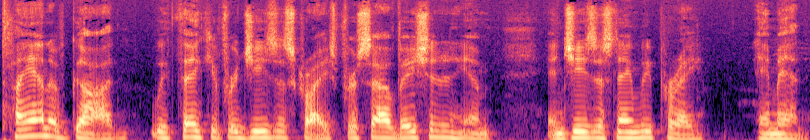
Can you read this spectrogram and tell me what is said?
plan of God. We thank you for Jesus Christ, for salvation in Him. In Jesus' name we pray. Amen.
